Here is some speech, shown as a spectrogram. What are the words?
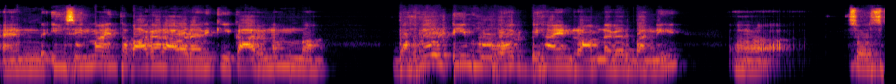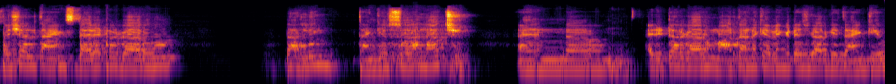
and ఈ సినిమా ఇంత బాగా రావడానికి కారణం the whole team who work behind Ramnagar Bunny so special thanks director garu. Darling thank you so much and editor garu Marthand K Venkatesh గారికి thank you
